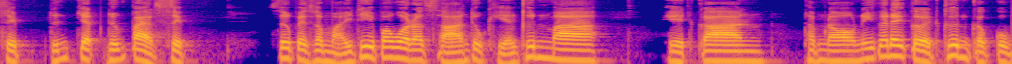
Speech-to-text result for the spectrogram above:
70 ถึง7ถึง80 ซึ่งเป็นสมัยที่พระวรสารถูกเขียนขึ้นมา เหตุการณ์ทำนองนี้ก็ได้เกิดขึ้นกับกลุ่ม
